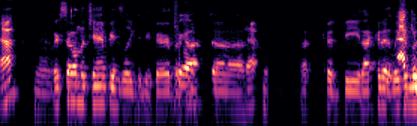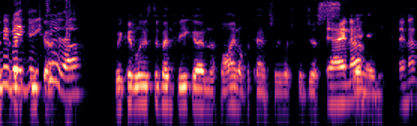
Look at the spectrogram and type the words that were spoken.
huh? Yeah, they're still in the Champions League, to be fair, but True. that uh, Yeah. that could be that could we that could could be to benfica too though We could lose to Benfica in the final potentially, which would just Yeah, I know. sting. You know?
